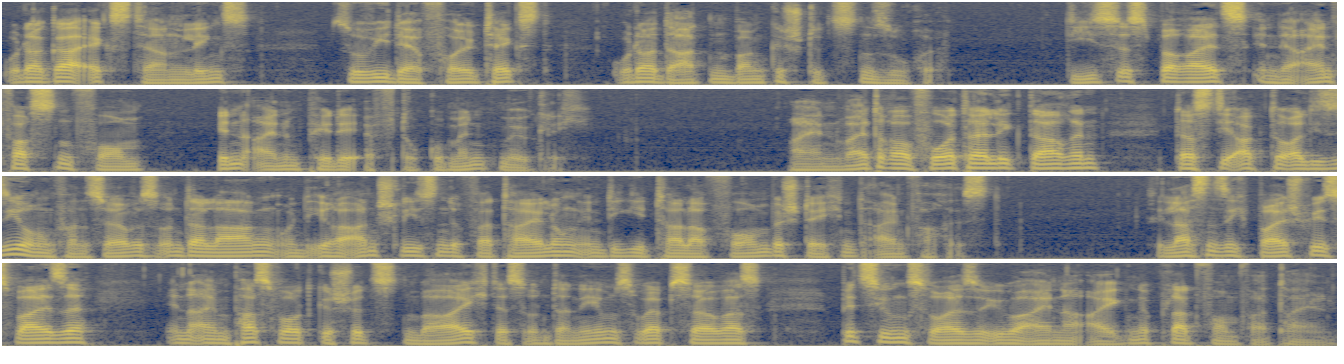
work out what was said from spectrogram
oder gar externen Links sowie der Volltext- oder datenbankgestützten Suche. Dies ist bereits in der einfachsten Form in einem PDF-Dokument möglich. Ein weiterer Vorteil liegt darin, dass die Aktualisierung von Serviceunterlagen und ihre anschließende Verteilung in digitaler Form bestechend einfach ist. Sie lassen sich beispielsweise in einem passwortgeschützten Bereich des Unternehmens-Webservers bzw. über eine eigene Plattform verteilen.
